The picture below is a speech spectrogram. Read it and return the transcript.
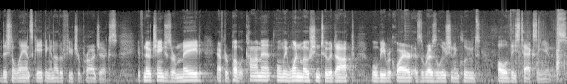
additional landscaping, and other future projects. If no changes are made after public comment, only one motion to adopt will be required as the resolution includes all of these taxing units.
